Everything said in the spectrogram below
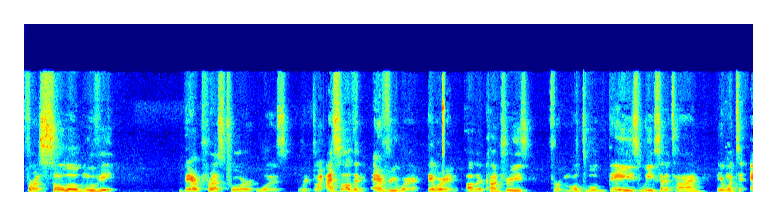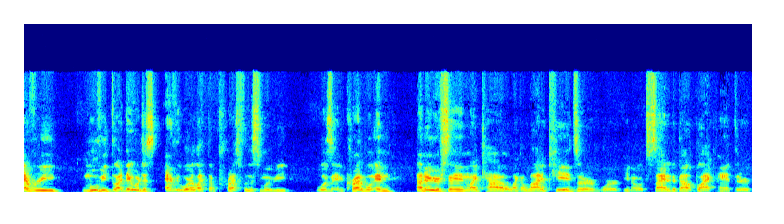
for a solo movie, their press tour was like I saw them everywhere. They were in other countries for multiple days, weeks at a time. They went to every movie, like they were just everywhere. Like the press for this movie was incredible. And I know you're saying like how like a lot of kids are were you know excited about Black Panther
